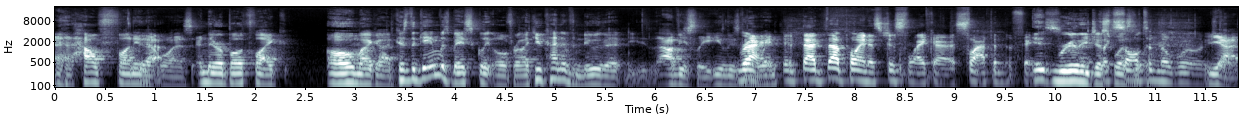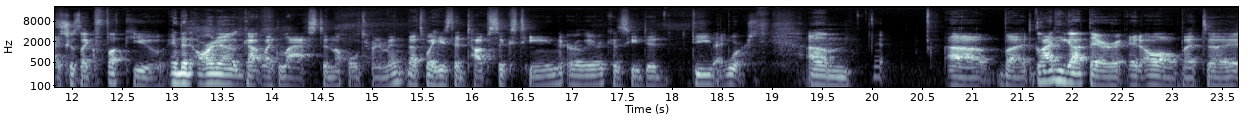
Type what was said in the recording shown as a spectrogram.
at how funny that was. And they were both like, oh my god. Because the game was basically over. Like you kind of knew that obviously Eli's gonna Right. win. At that, that point, it's just like a slap in the face. It really just like was salt in the wound. Yeah, it's just like fuck you. And then Arne got like last in the whole tournament. That's why he said top sixteen earlier because he did the Right. worst. Um, uh, but glad he got there at all. But uh,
